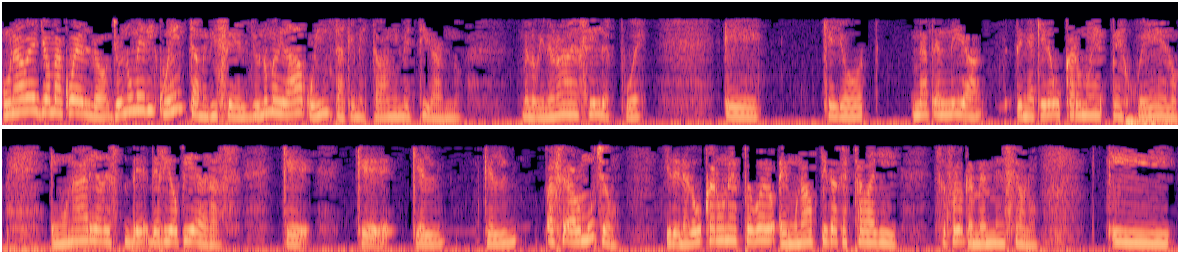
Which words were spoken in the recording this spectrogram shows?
una vez yo me acuerdo, yo no me di cuenta, me dice él, yo no me daba cuenta que me estaban investigando. Me lo vinieron a decir después, eh, que yo me atendía, tenía que ir a buscar unos espejuelos en un área de, de, Río Piedras que, que, que él, que él paseaba mucho y tenía que buscar un espejuelo en una óptica que estaba allí. Eso fue lo que me mencionó. Y,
